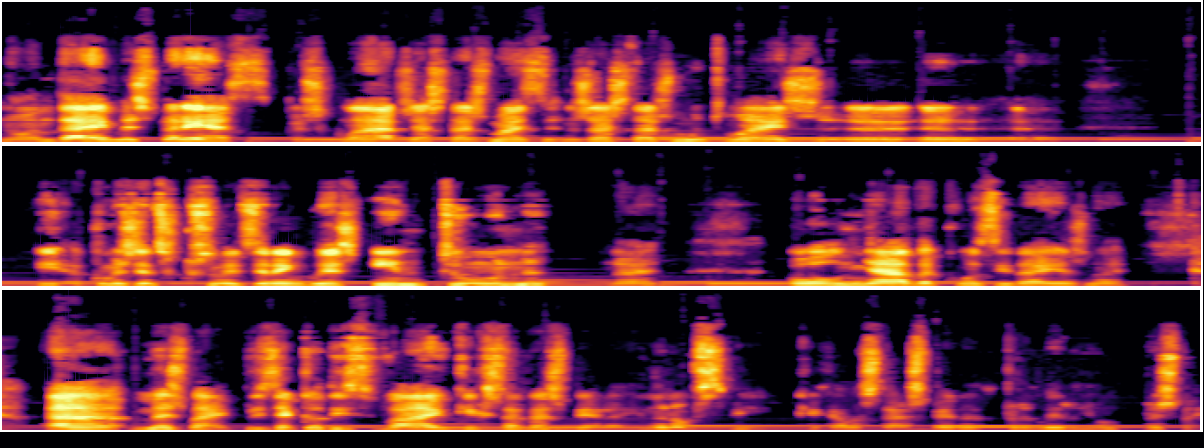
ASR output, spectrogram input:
não andei, mas parece. Pois claro, já estás, mais, já estás muito mais, uh, uh, como a gente costuma dizer em inglês, in tune, não é? ou alinhada com as ideias, não é? Mas bem, por isso é que eu disse, vai, o que é que estava à espera? Ainda não percebi o que é que ela está à espera para ler Jung, mas bem.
